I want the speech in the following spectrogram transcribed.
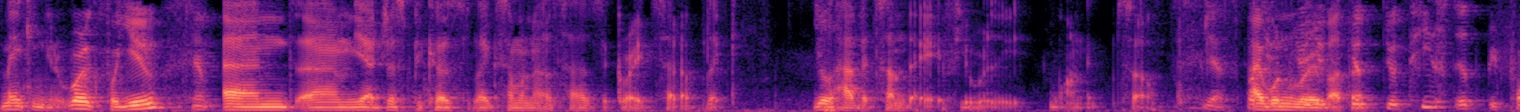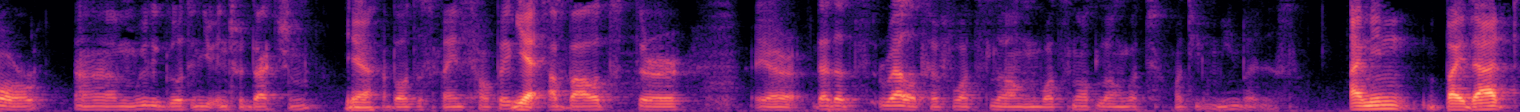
making it work for you. Yep. And um, yeah, just because like someone else has a great setup, like you'll have it someday if you really want it. So Yes, I you- wouldn't you, worry you, about you, that. You teased it before, um, really good in your introduction yeah, about this main topic. Yes. About the, yeah, that it's relative. What's long, what's not long. What What do you mean by this? I mean by that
